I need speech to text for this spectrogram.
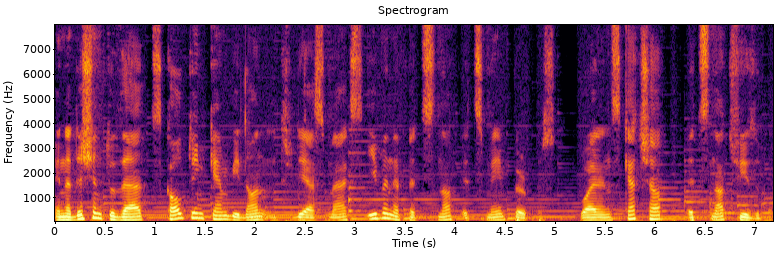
In addition to that, sculpting can be done in 3ds Max even if it's not its main purpose, while in SketchUp it's not feasible.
